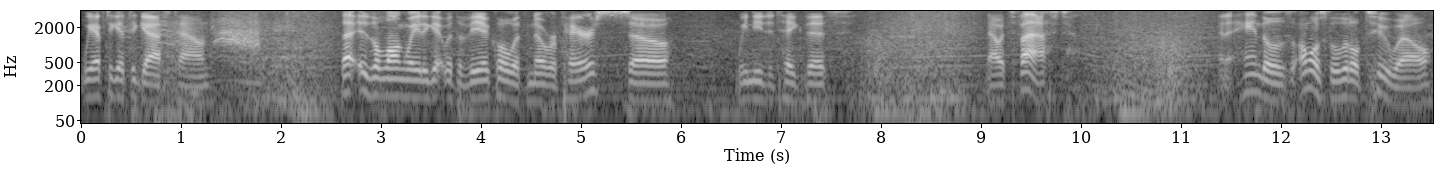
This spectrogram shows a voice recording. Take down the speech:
we have to get to Gastown. That is a long way to get with the vehicle with no repairs, so we need to take this. Now it's fast, and it handles almost a little too well.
